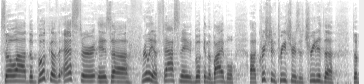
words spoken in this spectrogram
so, uh, the book of Esther is uh, really a fascinating book in the Bible. Uh, Christian preachers have treated the, the,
